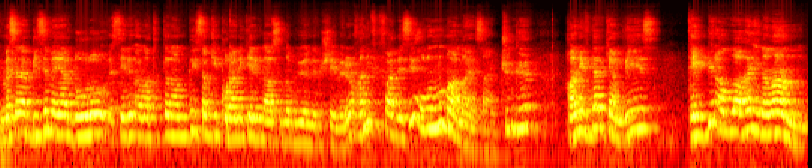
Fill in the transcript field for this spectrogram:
mesela bizim eğer doğru senin anlattıktan anladıysam ki Kur'an-ı Kerim'de aslında bu yönde bir şey veriyor. Hanif ifadesi olumlu manaya sahip. Çünkü Hanif derken biz tek bir Allah'a inanan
